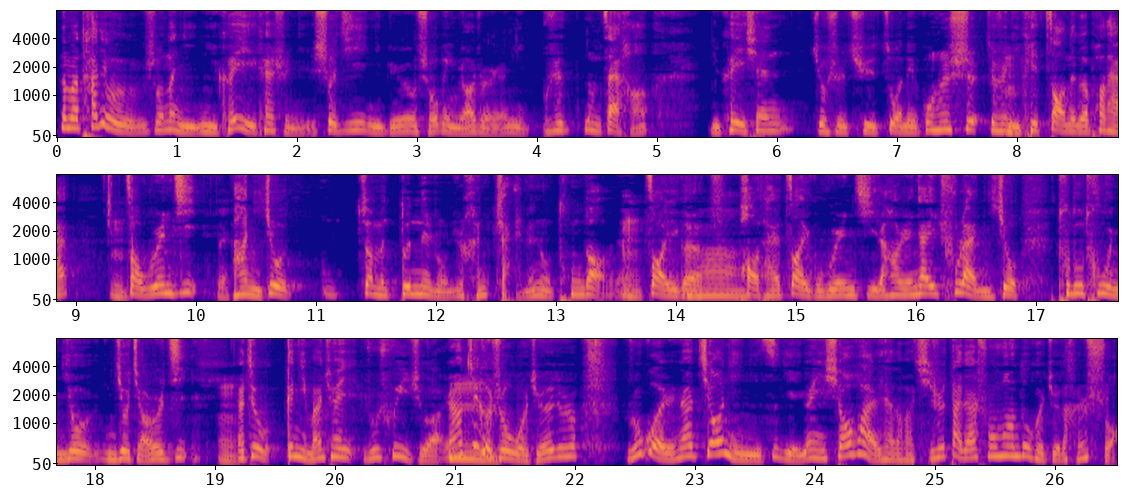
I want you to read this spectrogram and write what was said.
那么他就说，那你你可以一开始你射击，你比如用手柄瞄准人，你不是那么在行，你可以先就是去做那个工程师，就是你可以造那个炮台，造无人机，对然后你就。专门蹲那种就是很窄的那种通道，然后造一个啊。炮台，造一个无人机，然后人家一出来你就突突突，你就你就绞肉机，那就跟你完全如出一辙。然后这个时候，我觉得就是说，如果人家教你，你自己也愿意消化一下的话，其实大家双方都会觉得很爽，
